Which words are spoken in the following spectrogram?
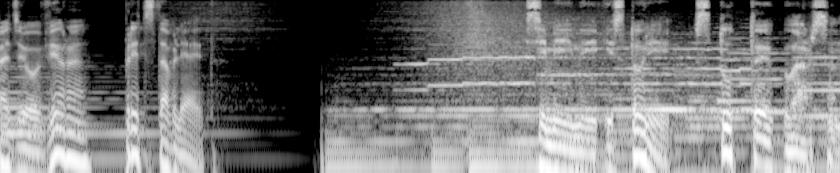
Радио «Вера» представляет Семейные истории Стутте Ларсен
